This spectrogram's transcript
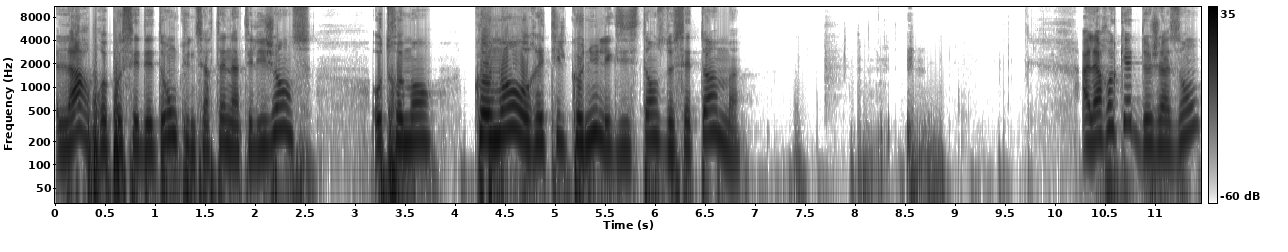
L'arbre possédait donc une certaine intelligence. Autrement, Comment aurait-il connu l'existence de cet homme? À la requête de Jason,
